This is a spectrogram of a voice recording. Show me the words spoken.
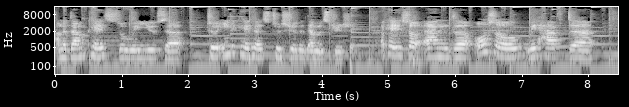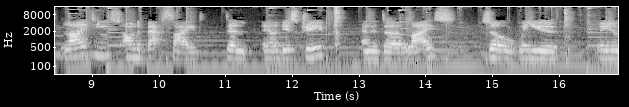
on the demo case, so we use uh, two indicators to show the demonstration. Okay, so and uh, also we have the lightings on the back side, the LED strip and the lights. So when you when you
